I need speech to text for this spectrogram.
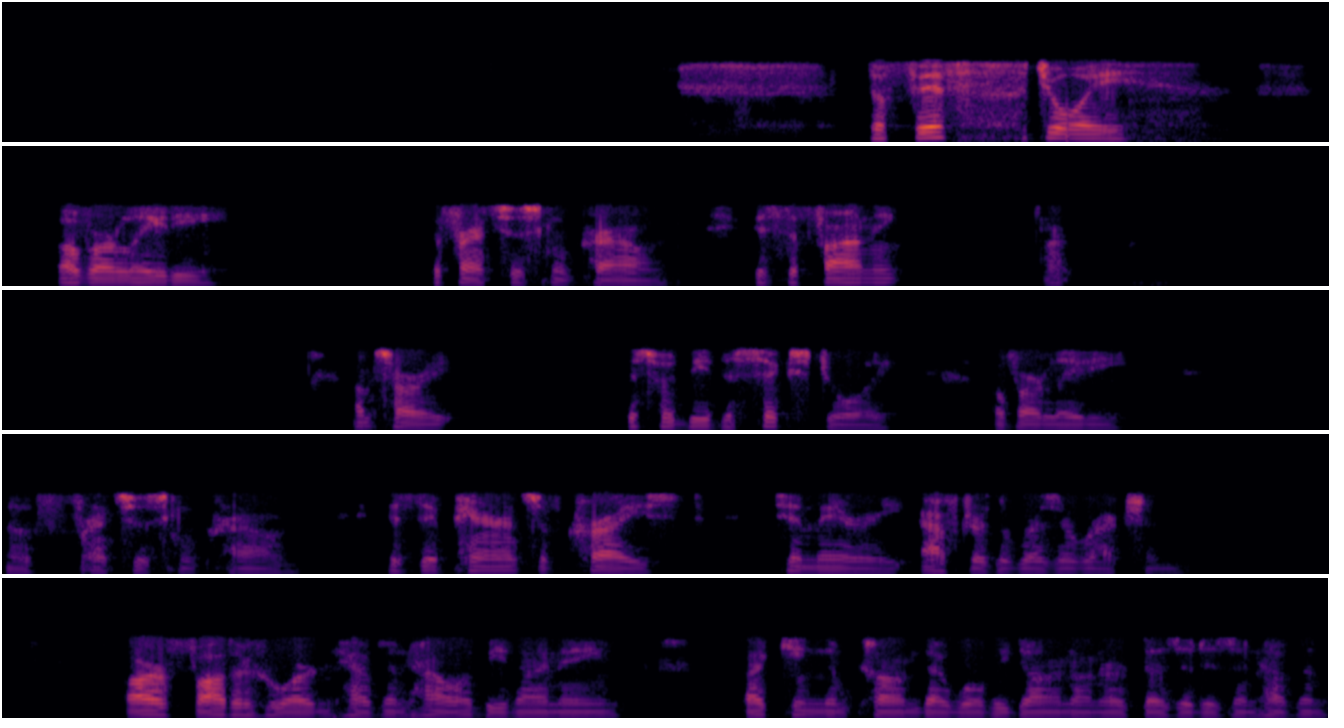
The fifth joy of Our Lady, the Franciscan crown, is the finding. uh, I'm sorry, this would be the sixth joy of Our Lady, the Franciscan crown, is the appearance of Christ to Mary after the resurrection. Our Father who art in heaven, hallowed be thy name. Thy kingdom come, thy will be done on earth as it is in heaven.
